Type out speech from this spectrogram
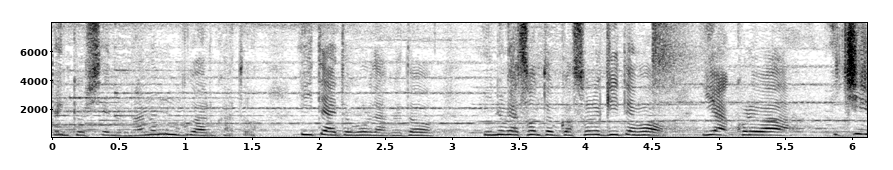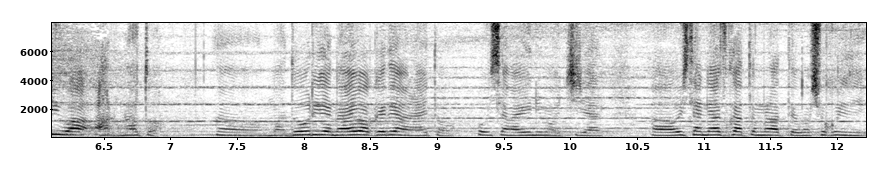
勉強してるの何の文句があるかと言いたいところだけど井上尊徳はそれ聞いてもいやこれは一理はあるなと、うんまあ、道理がないわけではないと。おじさんが言うにも一理ある。おじさんに預かってもらって食事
